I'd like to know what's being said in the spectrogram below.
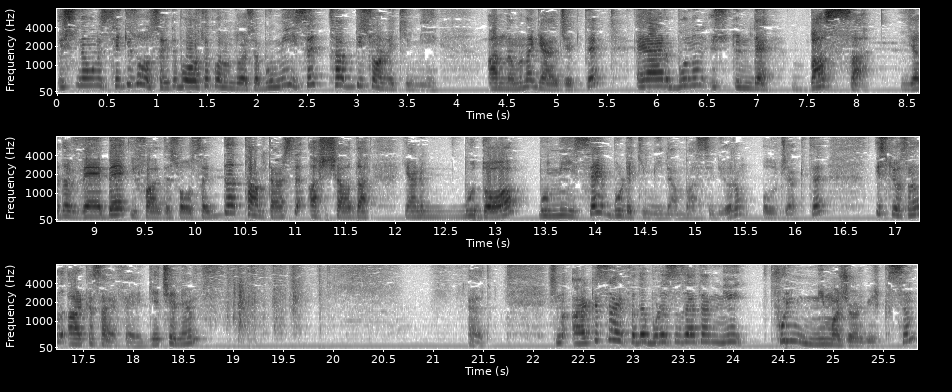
Üstüne bunun 8 olsaydı bu orta konumda olsa bu mi ise tabi bir sonraki mi anlamına gelecekti. Eğer bunun üstünde bassa ya da VB ifadesi olsaydı da tam tersi aşağıda. Yani bu do, bu mi ise buradaki mi'den bahsediyorum olacaktı. İstiyorsanız arka sayfaya geçelim. Evet. Şimdi arka sayfada burası zaten mi, full mi majör bir kısım.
